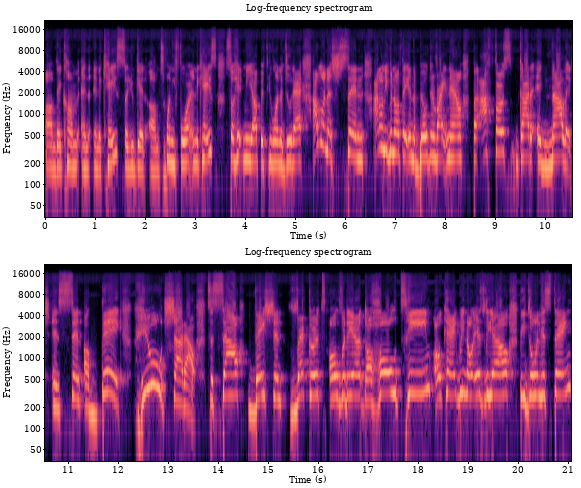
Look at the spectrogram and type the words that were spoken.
Um, they come in, in a case, so you get um 24 in the case. So hit me up if you want to do that. I want to send, I don't even know if they're in the building right now, but I first got to acknowledge and send a big, huge shout out to Salvation Records over there, the whole team. Okay, we know Israel be doing his thing,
